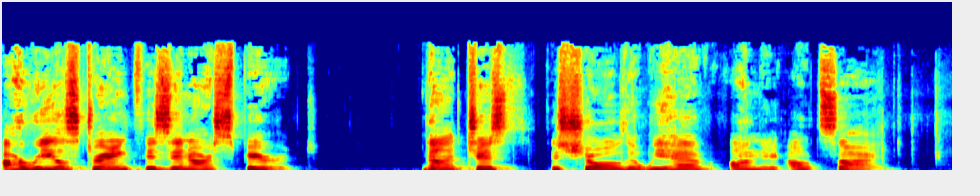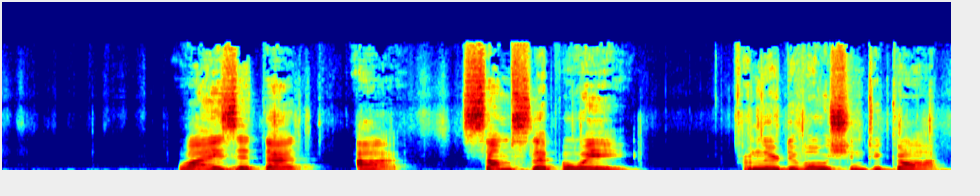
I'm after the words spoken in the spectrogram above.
Our real strength is in our spirit, not just the show that we have on the outside. Why is it that uh, some slip away from their devotion to God?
